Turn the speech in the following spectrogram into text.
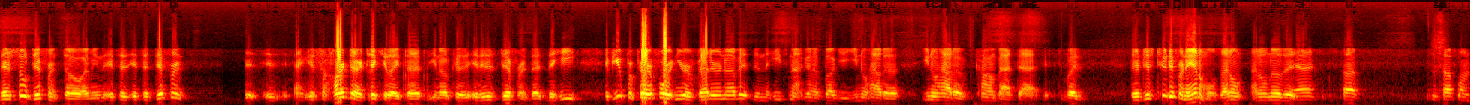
they're so different, though. I mean, it's a it's a different. It, it, it's hard to articulate that, you know, because it is different. That the heat, if you prepare for it and you're a veteran of it, then the heat's not going to bug you. You know how to you know how to combat that. But they're just two different animals. I don't I don't know that. Yeah, it's, it's tough. It's a tough one.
